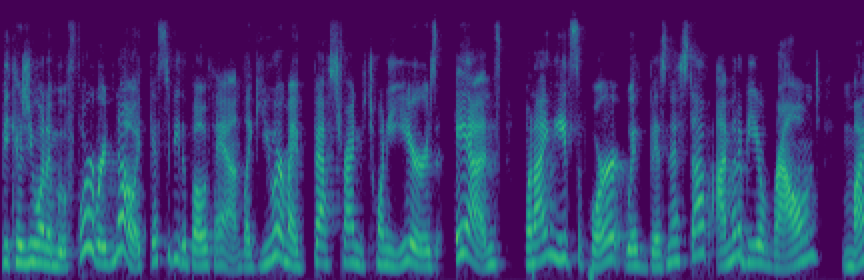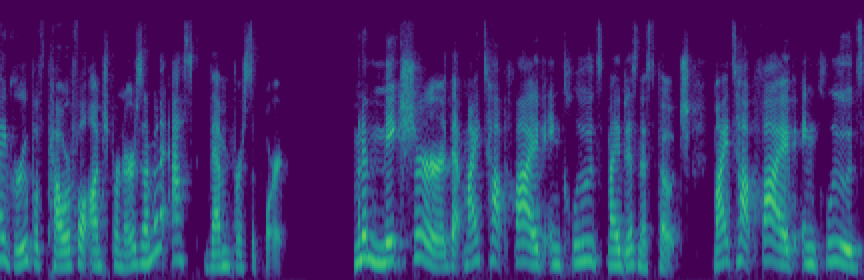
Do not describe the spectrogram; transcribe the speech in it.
because you want to move forward. No, it gets to be the both and. Like you are my best friend of 20 years. And when I need support with business stuff, I'm going to be around my group of powerful entrepreneurs and I'm going to ask them for support. I'm going to make sure that my top five includes my business coach. My top five includes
